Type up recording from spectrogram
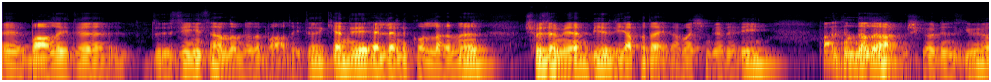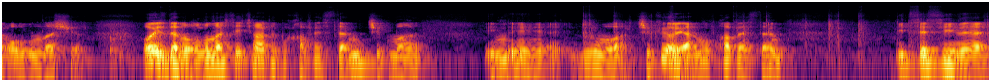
e, bağlıydı. Zihinsel anlamda da bağlıydı. Kendi ellerini kollarını çözemeyen bir yapıdaydı. Ama şimdi öyle değil. Farkındalığı artmış gördüğünüz gibi ve olgunlaşıyor. O yüzden olgunlaştığı için artık bu kafesten çıkma in- e, durumu var. Çıkıyor yani bu kafesten iç sesiyle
